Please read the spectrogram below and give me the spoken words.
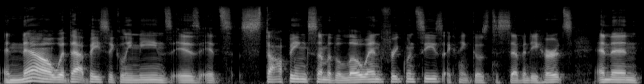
And now what that basically means is it's stopping some of the low end frequencies. I think goes to 70 hertz. And then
